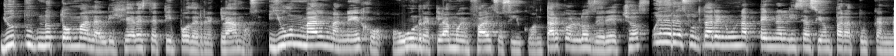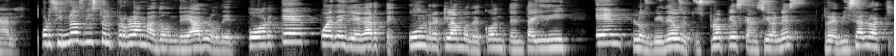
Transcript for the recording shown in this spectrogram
YouTube no toma a la ligera este tipo de reclamos y un mal manejo o un reclamo en falso sin contar con los derechos puede resultar en una penalización para tu canal. Por si no has visto el programa donde hablo de por qué puede llegarte un reclamo de Content ID en los videos de tus propias canciones, revísalo aquí.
